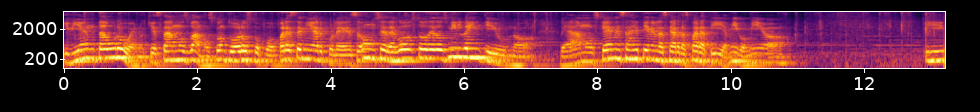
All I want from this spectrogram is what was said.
Y bien, Tauro, bueno, aquí estamos, vamos con tu horóscopo para este miércoles 11 de agosto de 2021. Veamos qué mensaje tienen las cartas para ti, amigo mío. Y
